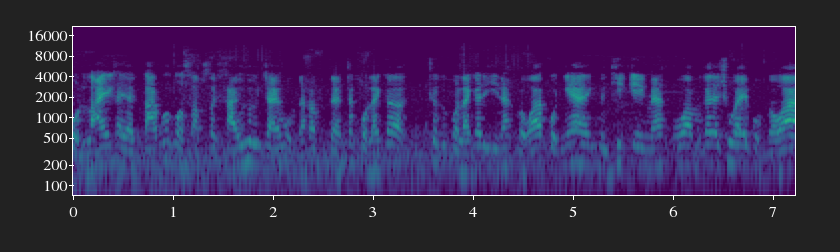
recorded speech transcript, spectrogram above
กดไลค์ใครอยากตามก็กด subscribe เพื่อเป็นใจให้ผมนะครับ แต่ถ้ากดไลค์ก็ช่วยกันกดไลค์ก็ดีนะแบบว่ากดแง่หนึ่งคลิกเองนะ เพราะว่ามันก็จะช่วยให้ผมแบบว่า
